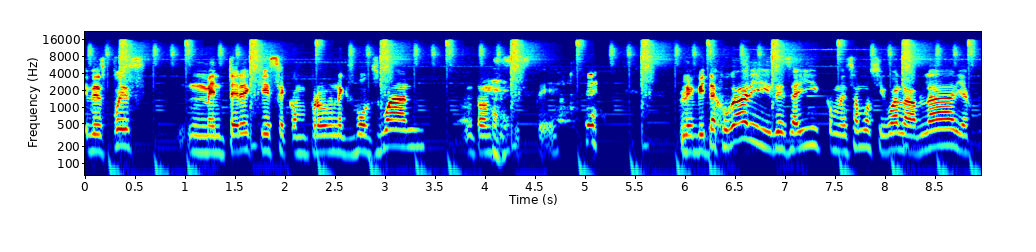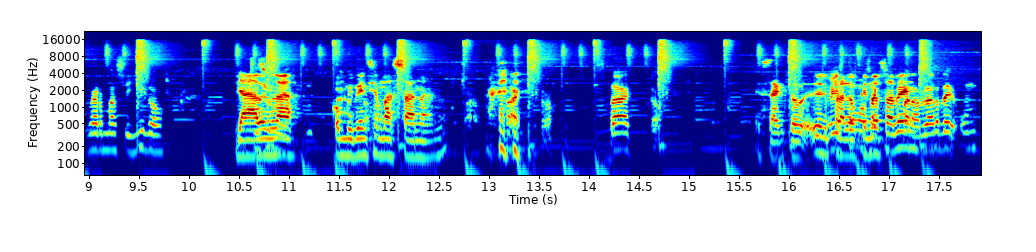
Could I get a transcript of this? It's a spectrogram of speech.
y después me enteré que se compró un Xbox One. Entonces, este, lo invité a jugar y desde ahí comenzamos igual a hablar y a jugar más seguido. Ya, a ver Entonces, una convivencia más sana, ¿no? Exacto. Exacto. Exacto. Eh, Hoy Para los que no saben, Para hablar de un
